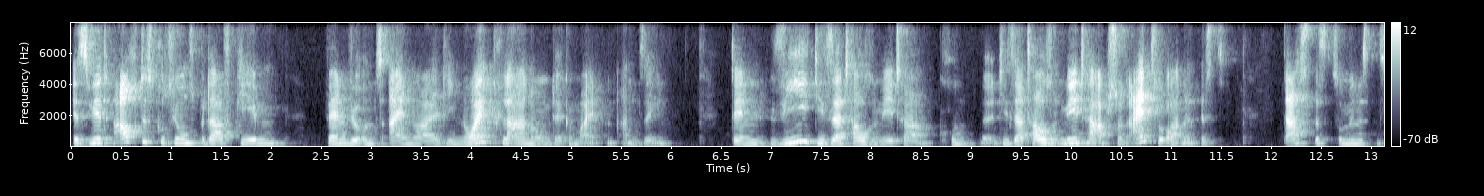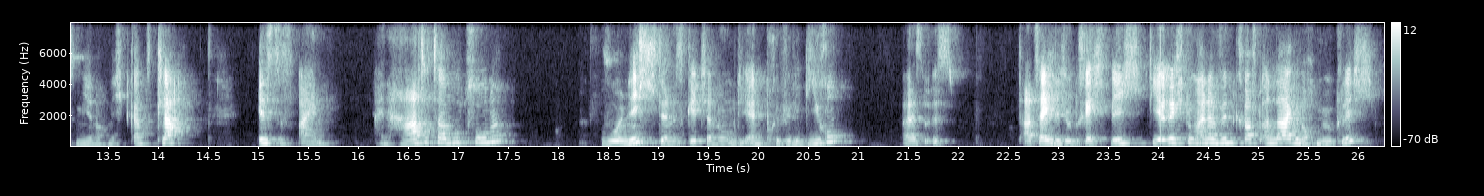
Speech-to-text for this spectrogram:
Es wird auch Diskussionsbedarf geben, wenn wir uns einmal die Neuplanung der Gemeinden ansehen. Denn wie dieser 1000 Meter, Grund, äh, dieser 1000 Meter Abstand einzuordnen ist, das ist zumindest mir noch nicht ganz klar. Ist es ein, eine harte Tabuzone? Wohl nicht, denn es geht ja nur um die Endprivilegierung. Also ist tatsächlich und rechtlich die Errichtung einer Windkraftanlage noch möglich.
